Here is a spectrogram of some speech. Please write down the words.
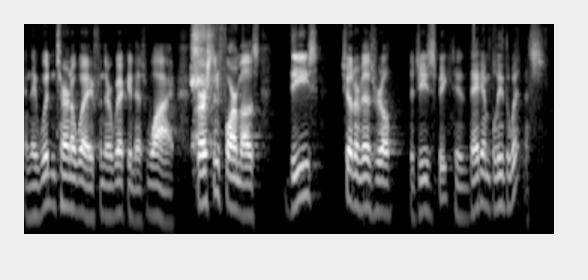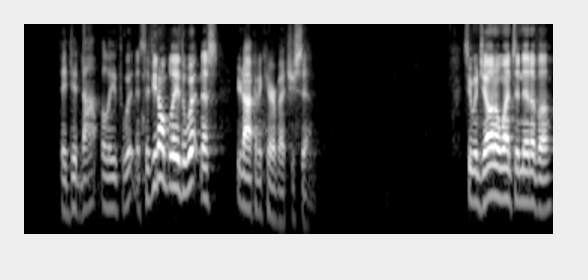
And they wouldn't turn away from their wickedness. Why? First and foremost, these children of Israel that Jesus speaks to, they didn't believe the witness. They did not believe the witness. If you don't believe the witness, you're not going to care about your sin. See, when Jonah went to Nineveh,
